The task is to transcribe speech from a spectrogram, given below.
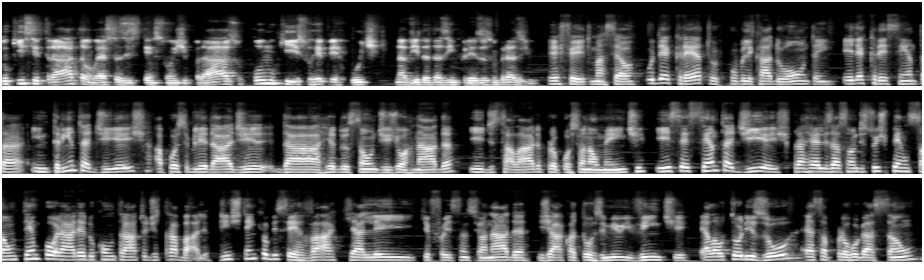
do que se tratam essas extensões de prazo, como que isso repercute na vida das empresas no Brasil. Perfeito, Marcel. O decreto publicado ontem, ele acrescenta em 30 dias a possibilidade da redução de jornada e de salário proporcionalmente e 60 dias para a realização de suspensão temporária do contrato de trabalho. A gente tem que observar que a lei que foi sancionada já 14.020, ela autorizou essa prorrogação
